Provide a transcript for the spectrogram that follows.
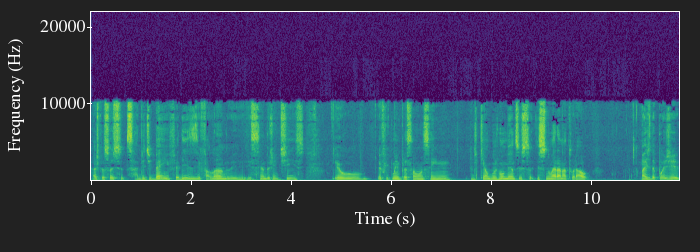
As pessoas, sabe, de bem, felizes e falando e, e sendo gentis, eu eu fico com uma impressão assim de que em alguns momentos isso isso não era natural, mas depois de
